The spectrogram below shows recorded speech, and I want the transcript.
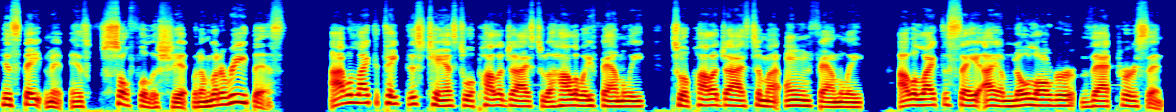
His statement is so full of shit, but I'm going to read this. I would like to take this chance to apologize to the Holloway family, to apologize to my own family. I would like to say I am no longer that person.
